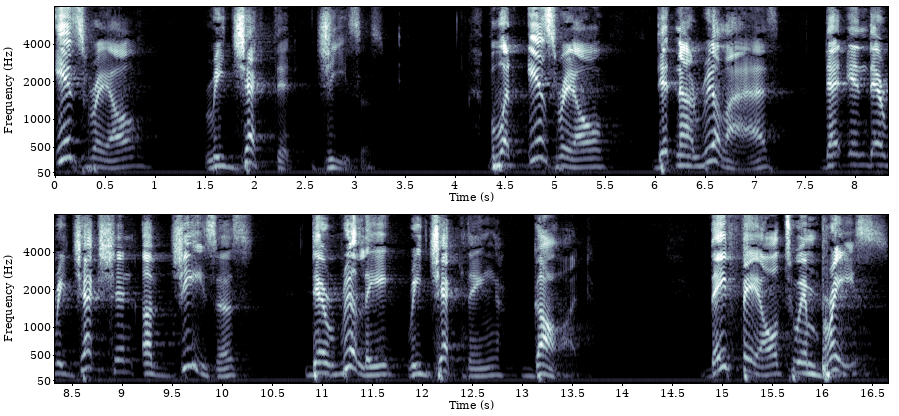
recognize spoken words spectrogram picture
Israel rejected Jesus. But what Israel did not realize that in their rejection of Jesus, they're really rejecting God. They failed to embrace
